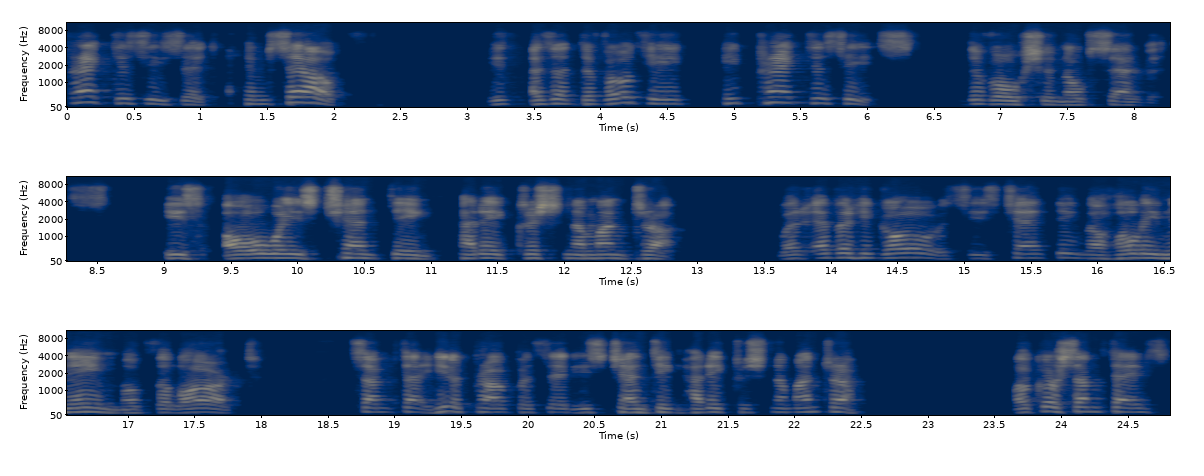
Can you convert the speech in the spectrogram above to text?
practices it himself. As a devotee, he practices devotional service. He's always chanting Hare Krishna mantra. Wherever he goes, he's chanting the holy name of the Lord. Sometimes here Prabhupada said he's chanting Hare Krishna mantra. Of course, sometimes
